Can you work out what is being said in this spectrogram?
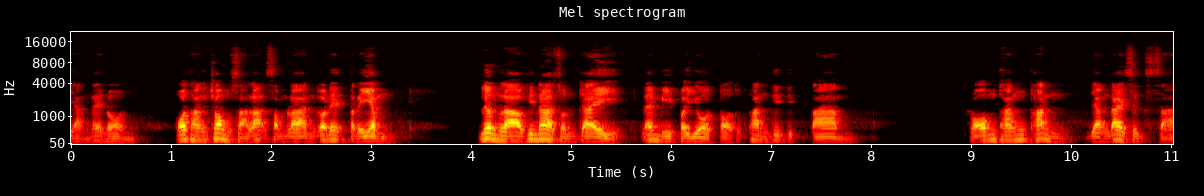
อย่างแน่นอน เพราะทางช่องสาระสำราญก็ได้เตรียม เรื่องราวที่น่าสนใจและมีประโยชน์ต่อทุกท่านที่ติดตาม พร้อมทั้งท่านยังได้ศึกษา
